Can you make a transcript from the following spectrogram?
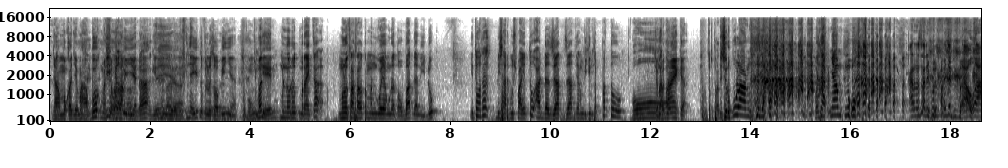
Nyamuk aja mabok, masih Iya, orang iya. enggak gitu Iya. kali. Kayaknya itu filosofinya. Mungkin. Cuman menurut mereka, menurut salah satu teman gue yang udah tobat dan hidup, itu katanya di Sari Puspa itu ada zat-zat yang bikin cepet tuh. oh Cepet naik ya? Cepet disuruh pulang. Banyak nyamuk. karena Sari Puspanya di bawah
